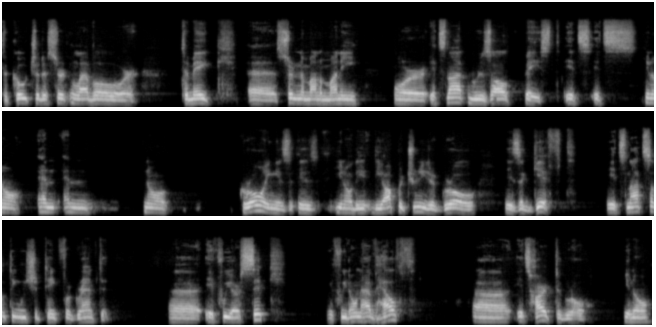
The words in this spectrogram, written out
to coach at a certain level or to make a certain amount of money or it's not result based. It's it's you know and and you know growing is is you know the the opportunity to grow is a gift. It's not something we should take for granted. Uh, if we are sick, if we don't have health, uh, it's hard to grow You know,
